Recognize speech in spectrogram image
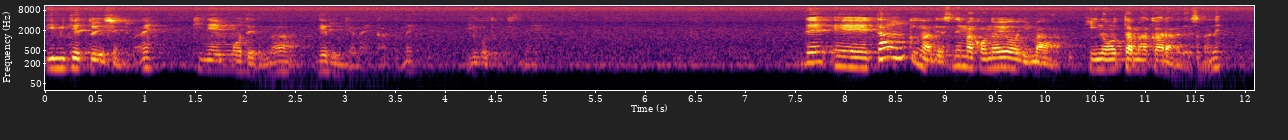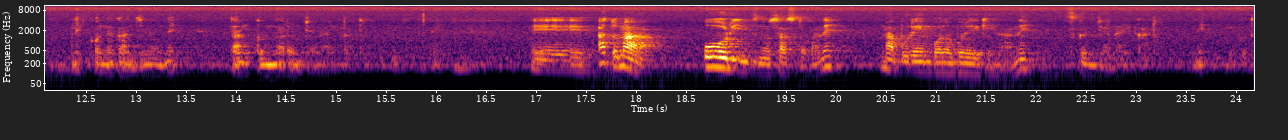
リミテッドエディションとかね、記念モデルが出るんじゃないかとね、いうことですね。で、えータンクがですね、まあ、このように、まあ、火の玉カラーですかね。ねこんな感じのね、タンクになるんじゃないかと。えーあと、まあ、オーリンズのサスとかね、まあ、ブレンボのブレーキがね、つくんじゃないかと、ね、いうこと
